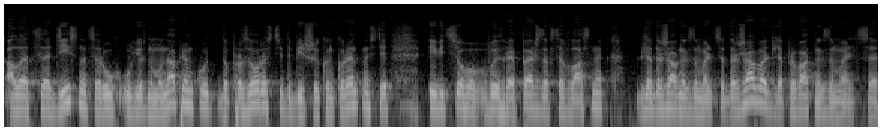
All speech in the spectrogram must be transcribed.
Але це дійсно це рух у вірному напрямку до прозорості, до більшої конкурентності. І від цього виграє перш за все власник. Для державних земель це держава, для приватних земель це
